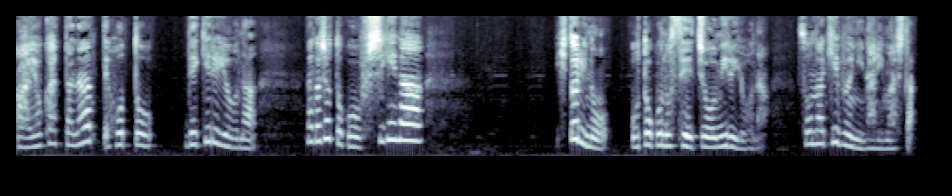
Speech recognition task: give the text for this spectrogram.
ああ、よかったなってほっとできるような、なんかちょっとこう不思議な一人の男の成長を見るような、そんな気分になりました。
